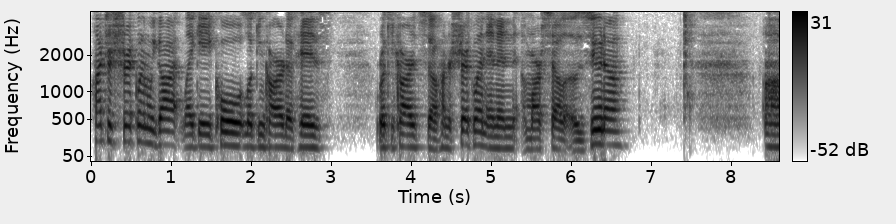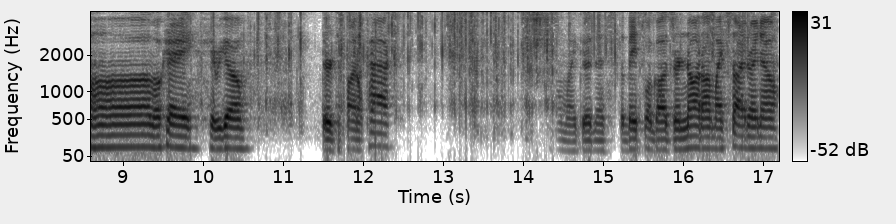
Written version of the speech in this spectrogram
Hunter Strickland. We got like a cool looking card of his rookie cards. So Hunter Strickland and then Marcell Ozuna. Um, okay, here we go. Third to final pack. Oh my goodness, the baseball gods are not on my side right now.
